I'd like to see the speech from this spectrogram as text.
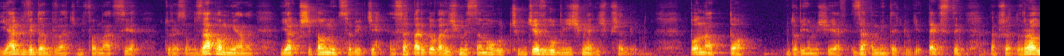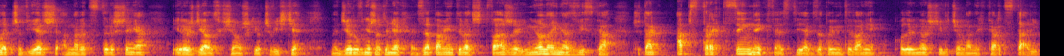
jak wydobywać informacje, które są zapomniane, jak przypomnieć sobie, gdzie zaparkowaliśmy samochód, czy gdzie zgubiliśmy jakiś przedmiot. Ponadto dowiemy się, jak zapamiętać długie teksty, na przykład role czy wiersze, a nawet streszczenia i rozdziały z książki. Oczywiście będzie również o tym, jak zapamiętywać twarze, imiona i nazwiska, czy tak abstrakcyjne kwestie, jak zapamiętywanie kolejności wyciąganych kart stali,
